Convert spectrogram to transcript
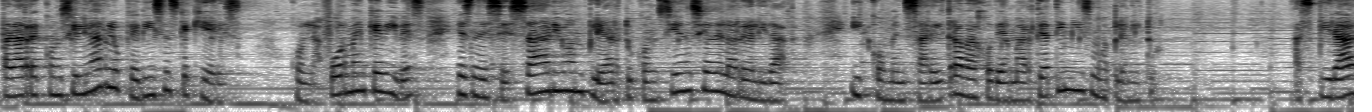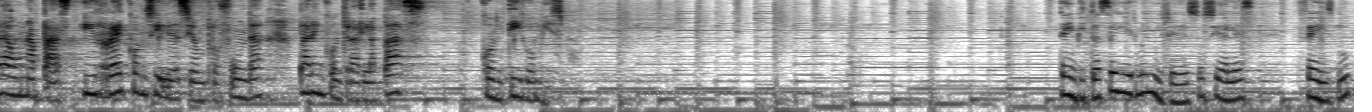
Para reconciliar lo que dices que quieres con la forma en que vives, es necesario ampliar tu conciencia de la realidad y comenzar el trabajo de amarte a ti mismo a plenitud. Aspirar a una paz y reconciliación profunda para encontrar la paz contigo mismo. Te invito a seguirme en mis redes sociales Facebook,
